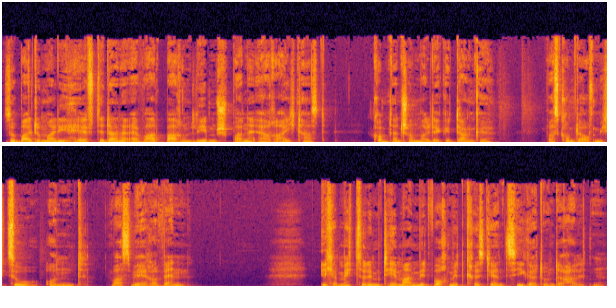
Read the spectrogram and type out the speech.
sobald du mal die Hälfte deiner erwartbaren Lebensspanne erreicht hast, kommt dann schon mal der Gedanke, was kommt da auf mich zu und was wäre wenn? Ich habe mich zu dem Thema am Mittwoch mit Christian Ziegert unterhalten.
